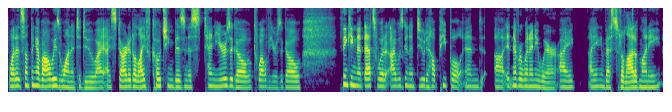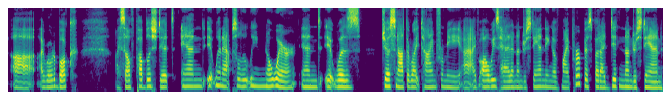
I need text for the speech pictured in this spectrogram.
what is something I've always wanted to do. I, I, started a life coaching business 10 years ago, 12 years ago, thinking that that's what I was going to do to help people. And uh, it never went anywhere. I, I invested a lot of money. Uh, I wrote a book. I self published it and it went absolutely nowhere. And it was just not the right time for me. I've always had an understanding of my purpose, but I didn't understand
